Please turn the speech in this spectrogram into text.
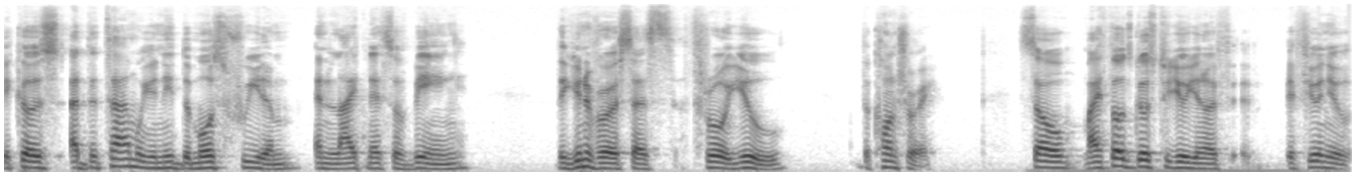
Because at the time where you need the most freedom and lightness of being, the universe has thrown you the contrary. So my thoughts goes to you, you know, if if you're in your,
